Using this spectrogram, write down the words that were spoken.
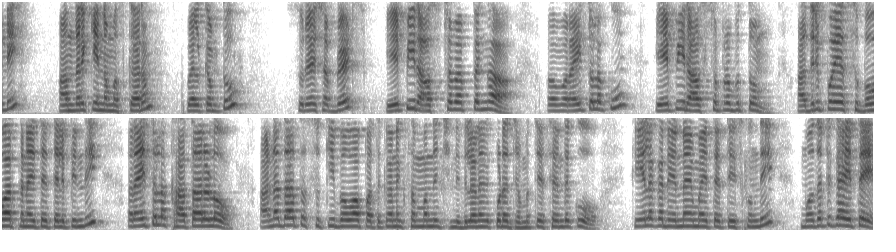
అండి అందరికీ నమస్కారం. Welcome to Suresh updates AP రాష్ట్ర వ్యాప్తంగా రైతులకు ఏపీ రాష్ట్ర ప్రభుత్వం అదిరిపోయే శుభవార్తనైతే తెలిపింది. రైతుల ఖాతాలలో అన్నదాత సుఖీభవ పథకానికి సంబంధించి నిధులు అనేది కూడా జమ చేసేందుకు కీలక నిర్ణయం అయితే తీసుకుంది. మొదటగా అయితే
